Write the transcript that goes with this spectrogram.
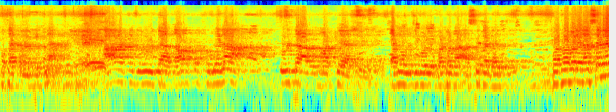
কথা বলেন ঠিক না? আর যদি উল্টা দাওয়াতটা শুনে না উল্টা আরও মারতে আসে। এমন জীবনে ঘটনা আছে না কথা বলেন আছে না?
